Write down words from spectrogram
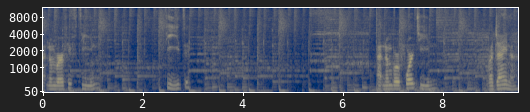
At number 15, teeth. At number 14, vagina.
